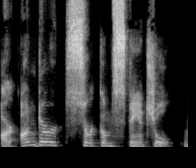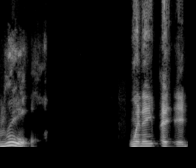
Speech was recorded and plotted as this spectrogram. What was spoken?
are under circumstantial rule when a, a,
